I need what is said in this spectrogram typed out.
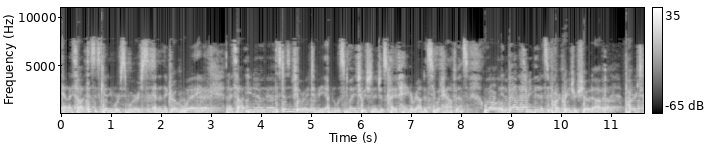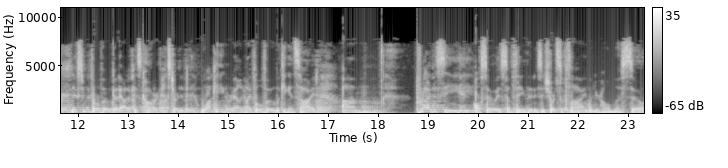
And I thought, this is getting worse and worse. And then they drove away. And I thought, you know, this doesn't feel right to me. I'm going to listen to my intuition and just kind of hang around and see what happens. Well, in about three minutes, a park ranger showed up, parked next to my Volvo, got out of his car, started walking around my Volvo, looking inside. Um, privacy also is something that is in short supply when you're homeless. So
